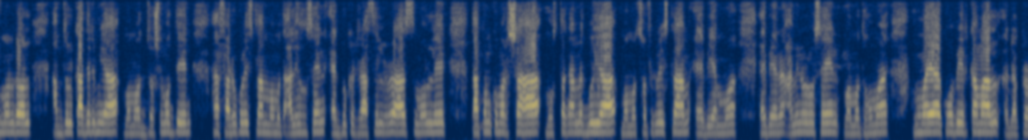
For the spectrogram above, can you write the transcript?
মন্ডল আব্দুল কাদের মিয়া মোহাম্মদ জসিমউদ্দিন আহ, Farukul Islam Mohammad Ali Hossain advocate Russell Raj Mallick Tapan Kumar Saha Mushtaq Ahmed Bhuiyan Mohammad Shafiqul Islam A B M A B M Aminur Hossain Mohammad হুমা হুমায়া কবির কামাল ডক্টর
